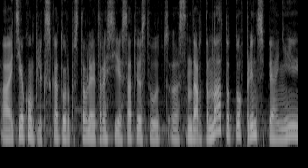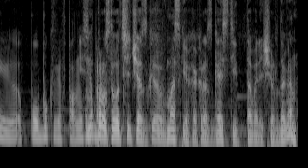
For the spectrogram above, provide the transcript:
а, те комплексы, которые поставляет Россия, соответствуют а, стандартам НАТО, то, в принципе, они по букве вполне себе Ну, просто вот сейчас в Москве как раз гостит товарищ Эрдоган.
